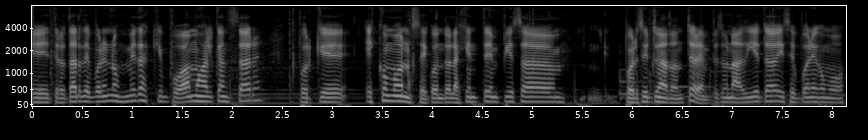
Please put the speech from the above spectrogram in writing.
eh, tratar de ponernos metas que podamos alcanzar porque es como, no sé, cuando la gente empieza, por decirte una tontera, empieza una dieta y se pone como,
